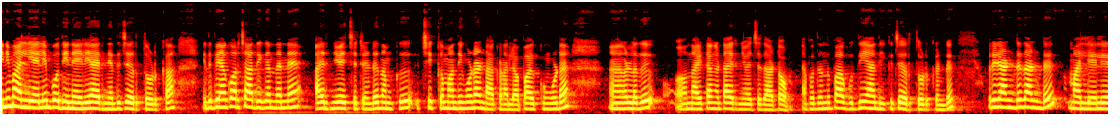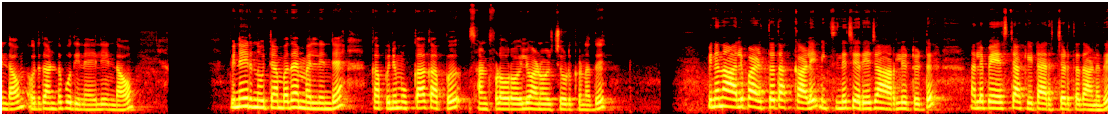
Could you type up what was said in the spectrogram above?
ഇനി മല്ലിയിലയും പുതിനയിലയും അരിഞ്ഞത് ചേർത്ത് കൊടുക്കുക. ഇതിപ്പോൾ ഞാൻ കുറച്ച് അധികം തന്നെ അരിഞ്ഞ് വെച്ചിട്ടുണ്ട്. നമുക്ക് ചിക്കൻ മന്തിയും കൂടെ ഉണ്ടാക്കണമല്ലോ അപ്പോൾ അതിക്കും കൂടെ ഉള്ളത് നന്നായിട്ട് അങ്ങോട്ട് അരിഞ്ഞു വെച്ചതാട്ടോ അപ്പോൾ ഇതൊന്ന് പകുതി ഞാൻ അതിലേക്ക് ചേർത്ത് കൊടുക്കുന്നുണ്ട്. ഒരു രണ്ട് തണ്ട് മല്ലിയില ഉണ്ടാവും. ഒരു തണ്ട് പുതിനയില ഉണ്ടാവും. പിന്നെ ഇരുന്നൂറ്റമ്പത് എം എല്ലിന്റെ കപ്പിന് മുക്കാൽ കപ്പ് സൺഫ്ലവർ ഓയിലുമാണ് ഒഴിച്ചു കൊടുക്കുന്നത് പിന്നെ നാല് പഴുത്ത തക്കാളി മിക്സിന്റെ ചെറിയ ജാറിലിട്ടിട്ട് നല്ല പേസ്റ്റ് ആക്കിയിട്ട് അരച്ചെടുത്തതാണിത്.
